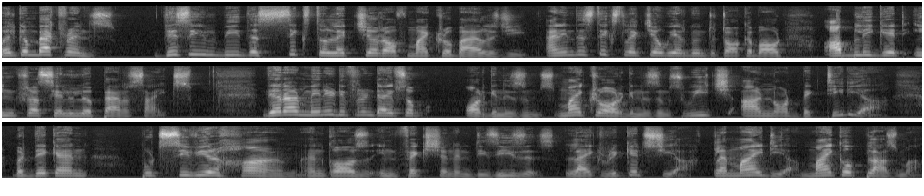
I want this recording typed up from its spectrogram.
Welcome back friends. This will be the sixth lecture of microbiology and in this sixth lecture we are going to talk about obligate intracellular parasites. There are many different types of organisms, microorganisms which are not bacteria but they can put severe harm and cause infection and diseases like rickettsia, chlamydia, mycoplasma.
